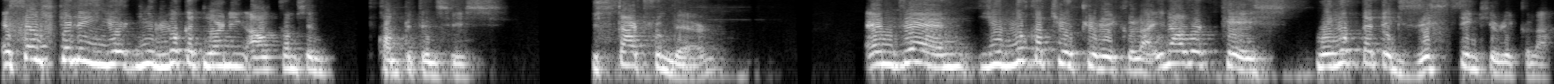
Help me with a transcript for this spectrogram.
Essentially, you you look at learning outcomes and competencies. You start from there. And then you look at your curricula. In our case, we looked at existing curricula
